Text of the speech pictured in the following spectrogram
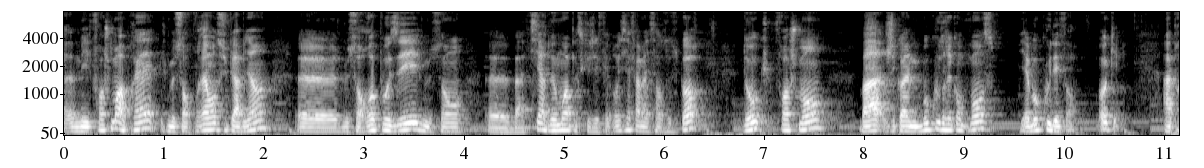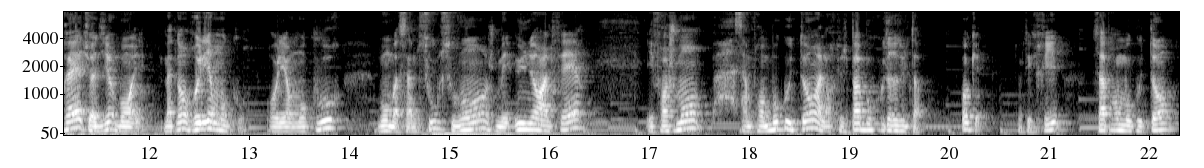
Euh, mais franchement, après, je me sens vraiment super bien. Euh, je me sens reposé, je me sens euh, bah, fier de moi parce que j'ai réussi à faire ma séance de sport. Donc, franchement, bah, j'ai quand même beaucoup de récompenses, il y a beaucoup d'efforts. Ok. Après, tu vas dire, bon, allez, maintenant, relire mon cours. Relire mon cours, bon, bah, ça me saoule souvent, je mets une heure à le faire. Et franchement, bah, ça me prend beaucoup de temps alors que j'ai pas beaucoup de résultats. Ok. Donc, écris, ça prend beaucoup de temps,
